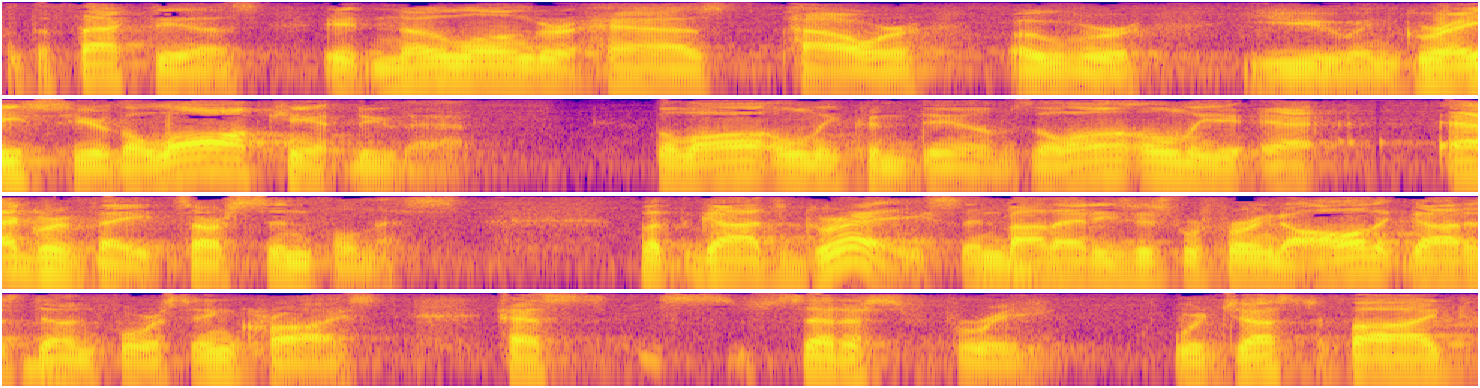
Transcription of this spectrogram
But the fact is, it no longer has power over you. And grace here, the law can't do that. The law only condemns. The law only aggravates our sinfulness. But God's grace, and by that he's just referring to all that God has done for us in Christ, has set us free. We're justified.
